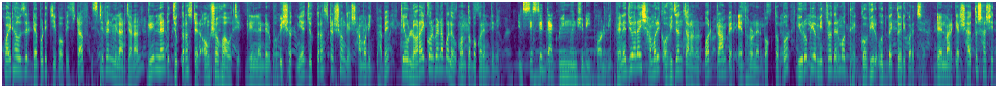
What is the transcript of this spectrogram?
হোয়াইট হাউসের deputy chief of staff Stephen Miller জানান গ্রিনল্যান্ড যুক্তরাষ্ট্রের অংশ হওয়া উচিত। গ্রিনল্যান্ডের ভবিষ্যৎ নিয়ে যুক্তরাষ্ট্রের সঙ্গে সামরিকভাবে কেউ লড়াই করবে না বলেও মন্তব্য করেন তিনি। ভেনেজুয়েলায় সামরিক অভিযান চালানোর পর ট্রাম্পের এ ধরনের বক্তব্য ইউরোপীয় মিত্রদের মধ্যে গভীর উদ্বেগ তৈরি করেছে। ডেনমার্কের স্বায়ত্তশাসিত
